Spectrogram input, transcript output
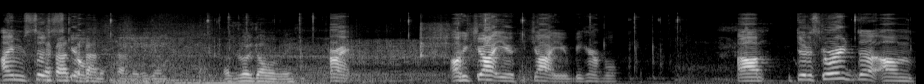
I'm so I found it, I found it, found it again. That was really dumb of me. Alright. Oh, he shot you. He shot you. Be careful. Um, to destroy the, um,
